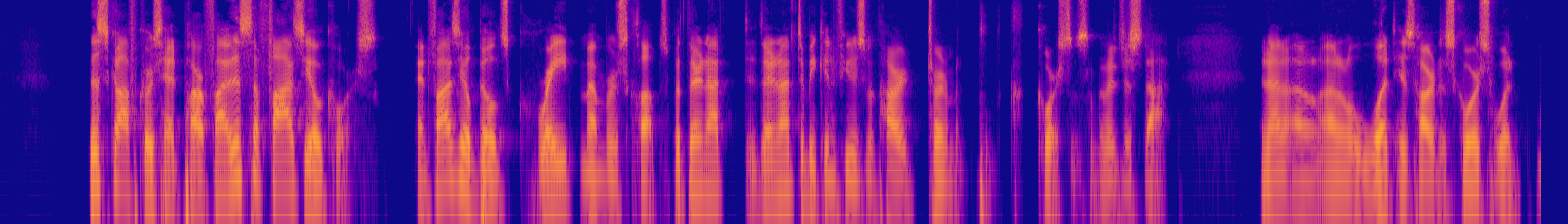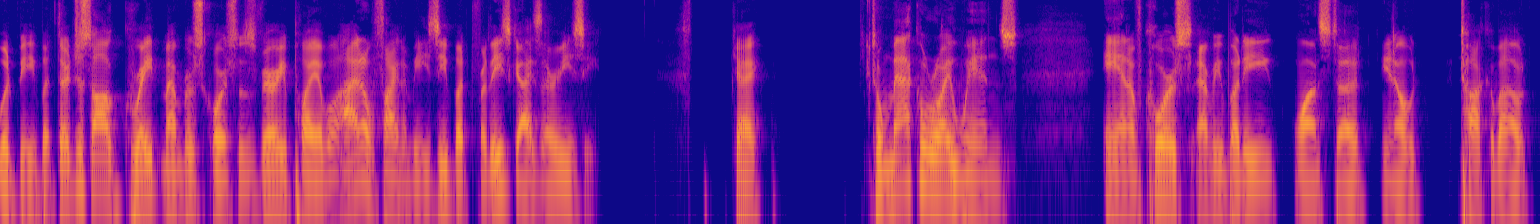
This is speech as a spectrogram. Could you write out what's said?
This golf course had par five. This is a Fazio course, and Fazio builds great members clubs, but they're not they're not to be confused with hard tournament courses. I mean, they're just not and I, I, don't I don't know what his hardest course would would be, but they're just all great members courses, very playable. I don't find them easy, but for these guys, they're easy. Okay, so McIlroy wins, and of course, everybody wants to you know talk about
